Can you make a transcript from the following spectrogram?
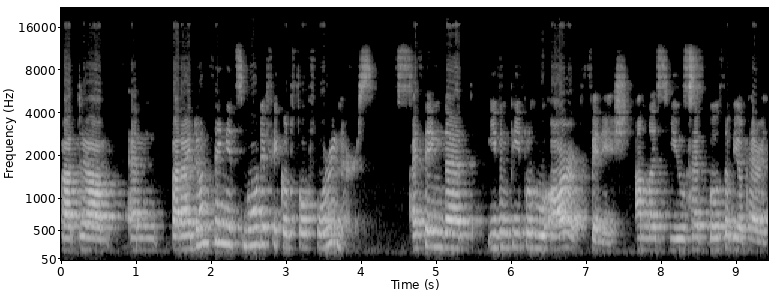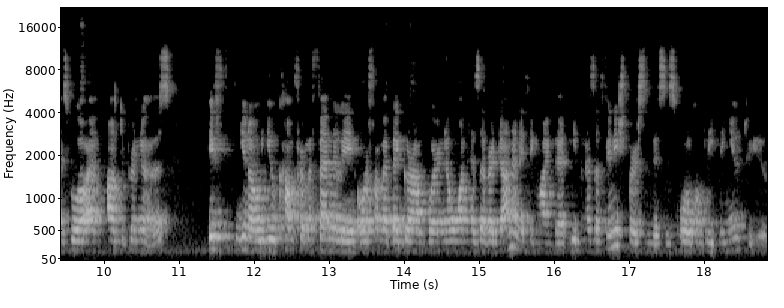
But um, and but I don't think it's more difficult for foreigners. I think that even people who are Finnish, unless you have both of your parents who are entrepreneurs, if you know you come from a family or from a background where no one has ever done anything like that, even as a Finnish person, this is all completely new to you.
